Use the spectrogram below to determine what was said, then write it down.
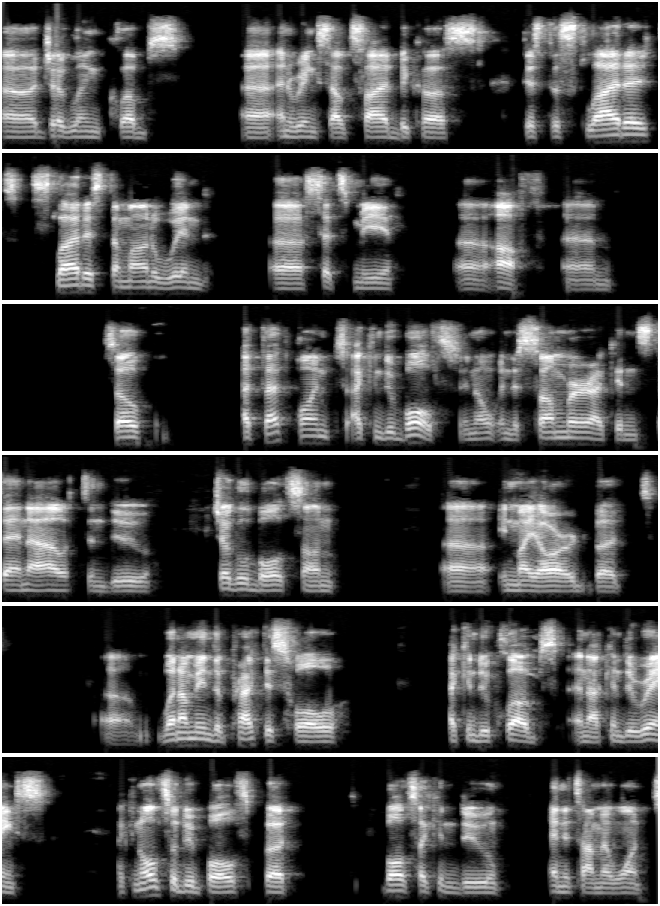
uh, juggling clubs uh, and rings outside because just the slightest slightest amount of wind uh, sets me uh, off. And so at that point, I can do balls. You know, in the summer, I can stand out and do juggle balls on uh, in my yard. But um, when I'm in the practice hall, I can do clubs and I can do rings. I can also do balls, but balls I can do anytime I want,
